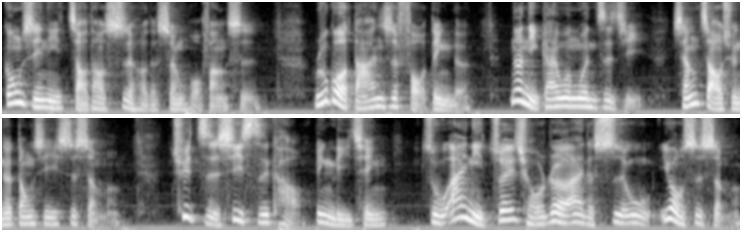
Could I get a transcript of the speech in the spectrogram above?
恭喜你找到适合的生活方式。如果答案是否定的，那你该问问自己，想找寻的东西是什么？去仔细思考并理清，阻碍你追求热爱的事物又是什么？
